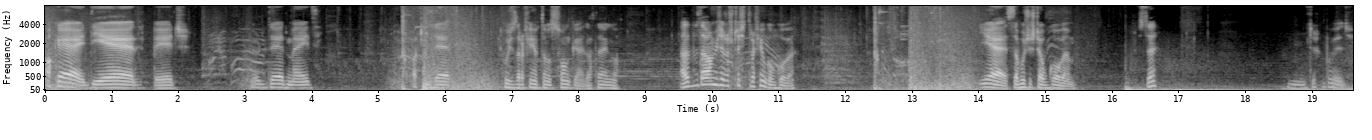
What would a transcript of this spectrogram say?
Okej, dead, bitch. You're dead, mate. Fucking dead. Kuź, trafiłem w tą słonkę, dlatego. Ale wydawało mi się, że wcześniej trafiłem go w głowę. Jest, zabójczy strzał w głowę. Wszyscy? Hmm, ciężko powiedzieć.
